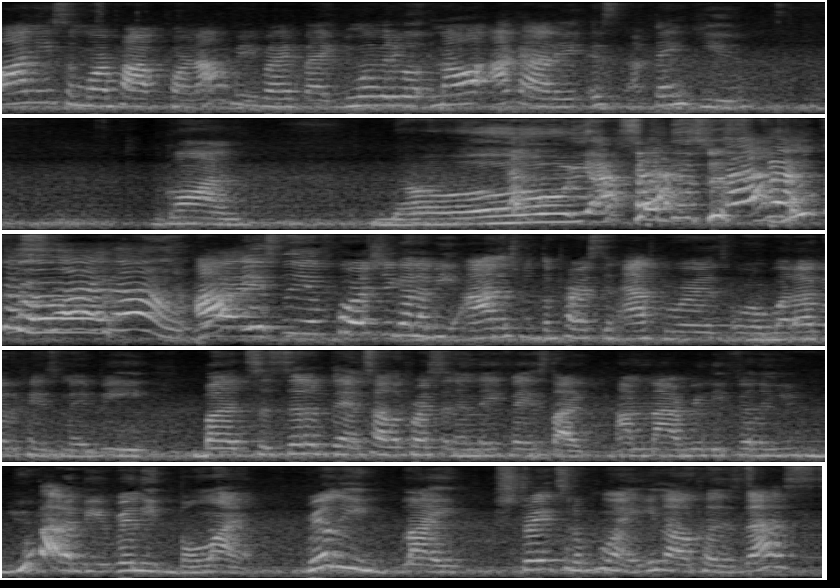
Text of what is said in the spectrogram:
Oh, I need some more popcorn. I'll be right back. You want me to go? No, I got it. It's thank you. Gone. No, y'all so You disrespectful. can slide out. Obviously, of course, you're gonna be honest with the person afterwards, or whatever the case may be. But to sit up there and tell a person in their face like, "I'm not really feeling you," you gotta be really blunt, really like straight to the point, you know, because that's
